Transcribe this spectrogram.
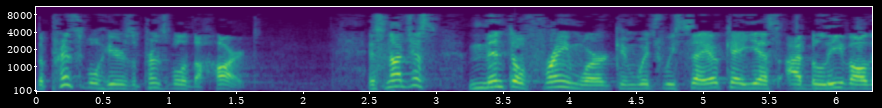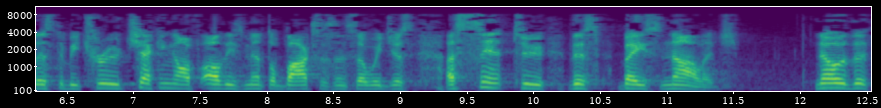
The principle here is a principle of the heart. It's not just mental framework in which we say, okay, yes, I believe all this to be true, checking off all these mental boxes and so we just assent to this base knowledge. No, the,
